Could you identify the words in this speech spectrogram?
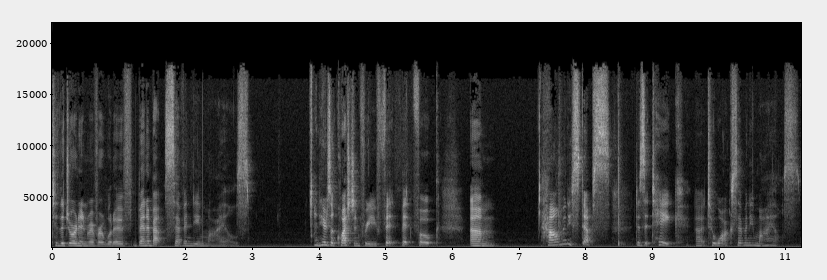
to the Jordan River would have been about 70 miles. And here's a question for you, Fitbit folk. Um, how many steps does it take uh, to walk 70 miles?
